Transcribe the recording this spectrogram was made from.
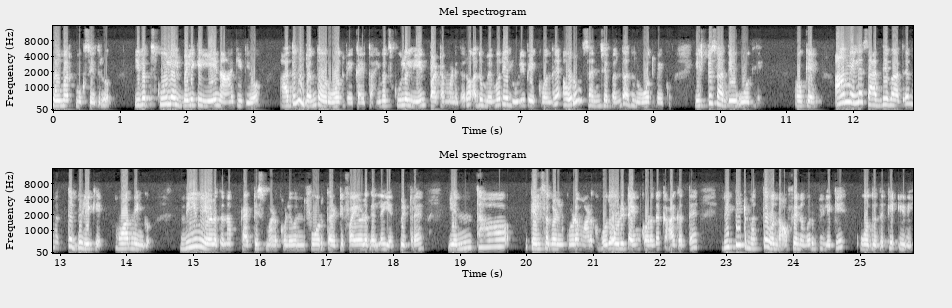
ಹೋಮ್ವರ್ಕ್ ಮುಗಿಸಿದ್ರು, ಇವತ್ ಸ್ಕೂಲಲ್ಲಿ ಬೆಳಿಗ್ಗೆ ಏನ್ ಆಗಿದೆಯೋ ಅದನ್ನು ಬಂದು ಅವ್ರು ಓದ್ಬೇಕಾಯ್ತಾ? ಇವತ್ ಸ್ಕೂಲಲ್ಲಿ ಏನ್ ಪಾಠ ಮಾಡಿದಾರೋ ಅದು ಮೆಮೊರಿಯಲ್ಲಿ ಉಳಿಬೇಕು ಅಂದ್ರೆ ಅವರು ಸಂಜೆ ಬಂದು ಅದನ್ನ ಓದ್ಬೇಕು. ಎಷ್ಟು ಸಾಧ್ಯ ಓದ್ಲಿ? ಓಕೆ ಆಮೇಲೆ ಸಾಧ್ಯವಾದ್ರೆ ಮತ್ತೆ ಬೆಳಿಗ್ಗೆ ಮಾರ್ನಿಂಗ್ ನೀವು ಹೇಳೋದನ್ನ ಪ್ರಾಕ್ಟೀಸ್ ಮಾಡ್ಕೊಳ್ಳಿ. ಒಂದ್ ಫೋರ್ ತರ್ಟಿ ಫೈವ್ ಒಳಗೆಲ್ಲ ಎದ್ಬಿಟ್ರೆ ಎಂಥ ಕೆಲಸಗಳನ್ನ ಕೂಡ ಮಾಡ್ಕೋಬಹುದು ಅವ್ರಿಗೆ ಟೈಮ್ ಕೊಡೋದಕ್ಕೆ ಆಗತ್ತೆ ರಿಪೀಟ್ ಮತ್ತೆ ಒಂದು ಹಾಫ್ ಎನ್ ಅವರ್ ಬೆಳಿಗ್ಗೆ ಓದೋದಕ್ಕೆ ಇಡಿ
